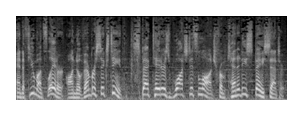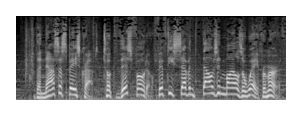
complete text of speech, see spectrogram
And a few months later, on November 16th, spectators watched its launch from Kennedy Space Center. The NASA spacecraft took this photo 57,000 miles away from Earth.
